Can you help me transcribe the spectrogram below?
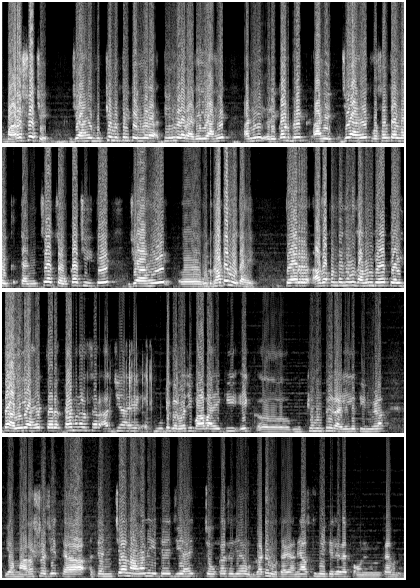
महाराष्ट्राचे जे आहे मुख्यमंत्री तीन वेळा तीन वेळा राहिलेले आहेत आणि रेकॉर्ड ब्रेक आहेत. जे आहेत वसंतराव नाईक त्यांच्या चौकाची इथे जे आहे उद्घाटन होत आहे. तर आज आपण त्यांच्याकडून जाणून घेऊया त्या इथे आलेले आहेत. तर काय म्हणाल सर आज जे आहे मोठी गर्वाची बाब आहे की एक मुख्यमंत्री राहिलेले तीन वेळा या महाराष्ट्राचे त्या त्यांच्या नावाने इथे जे आहे चौकाचं जे आहे उद्घाटन होत आहे. आणि आज तुम्ही इथे आलेले आहेत पाहुणे म्हणून. काय म्हणाल?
